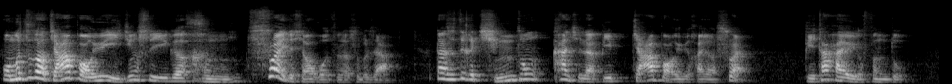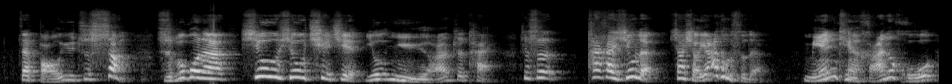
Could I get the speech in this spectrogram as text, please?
我们知道贾宝玉已经是一个很帅的小伙子了，是不是啊？但是这个秦钟看起来比贾宝玉还要帅，比他还要有风度，在宝玉之上。只不过呢，羞羞怯怯，有女儿之态，就是太害羞了，像小丫头似的，腼腆含糊，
